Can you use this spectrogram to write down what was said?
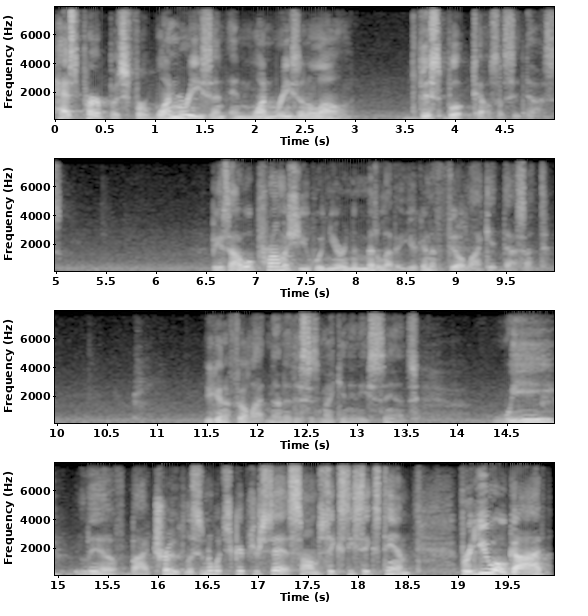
has purpose for one reason and one reason alone. This book tells us it does. Because I will promise you, when you're in the middle of it, you're going to feel like it doesn't. You're going to feel like none of this is making any sense. We live by truth. Listen to what Scripture says Psalm 66:10. For you, O God,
